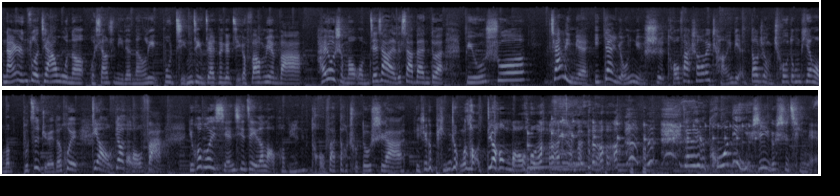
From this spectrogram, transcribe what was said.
男人做家务呢？我相信你的能力不仅仅在那个几个方面吧？还有什么？我们接下来的下半段，比如说家里面一旦有女士头发稍微长一点，到这种秋冬天，我们不自觉的会掉掉头发，你会不会嫌弃自己的老婆？别人头发到处都是啊，你这个品种老掉毛啊什么的。但是这个拖地也是一个事情哎。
